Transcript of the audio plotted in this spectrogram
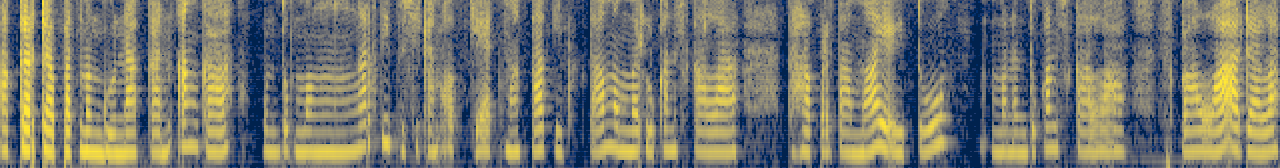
Agar dapat menggunakan angka untuk mengartibusikan objek, maka kita memerlukan skala. Tahap pertama yaitu menentukan skala. Skala adalah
